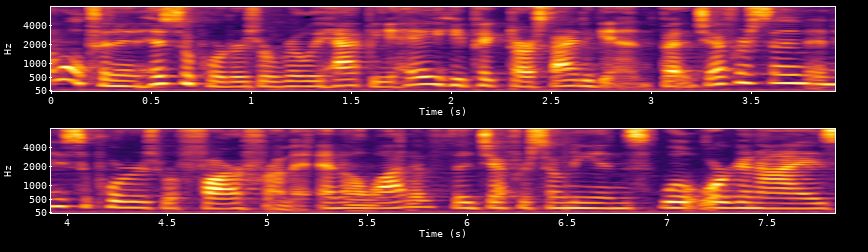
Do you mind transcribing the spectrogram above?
Hamilton and his supporters were really happy. Hey, he picked our side again. But Jefferson and his supporters were far from it. And a lot of the Jeffersonians will organize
